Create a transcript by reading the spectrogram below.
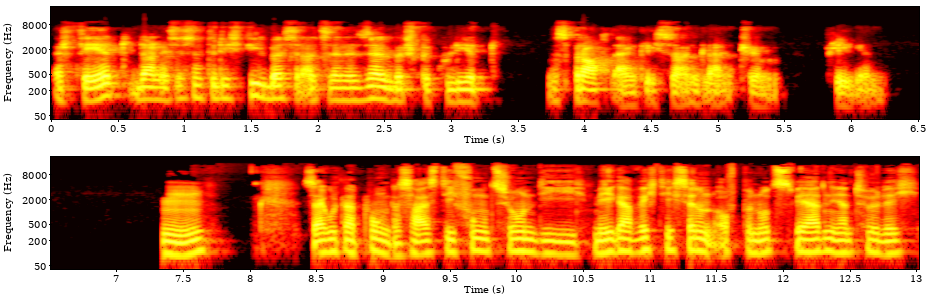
erfährt, dann ist es natürlich viel besser, als wenn er selber spekuliert, was braucht eigentlich so ein Gleitschirmfliegen. Mhm. Sehr guter Punkt. Das heißt, die Funktionen, die mega wichtig sind und oft benutzt werden, die natürlich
